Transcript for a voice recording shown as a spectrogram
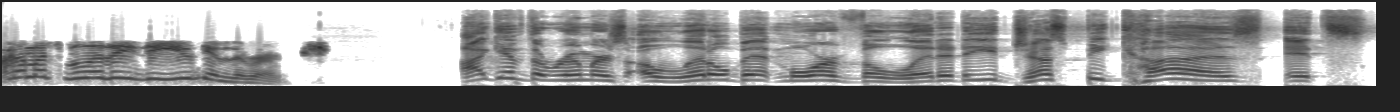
How much validity do you give the rumors? I give the rumors a little bit more validity just because it's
